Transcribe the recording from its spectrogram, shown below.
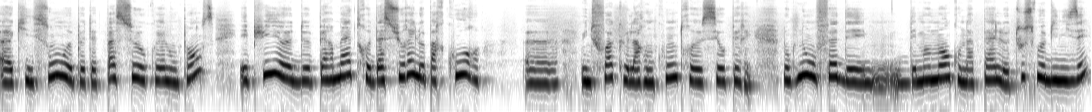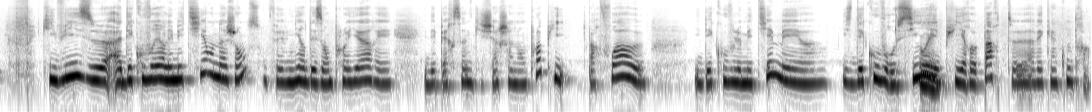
euh, qui ne sont euh, peut-être pas ceux auxquels on pense, et puis de permettre d'assurer le parcours une fois que la rencontre s'est opérée. Donc nous, on fait des, moments qu'on appelle tous mobilisés, qui visent à découvrir les métiers en agence. On fait venir des employeurs et, et des personnes qui cherchent un emploi, puis parfois ils découvrent le métier, mais euh, ils se découvrent aussi et puis ils repartent euh, avec un contrat.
